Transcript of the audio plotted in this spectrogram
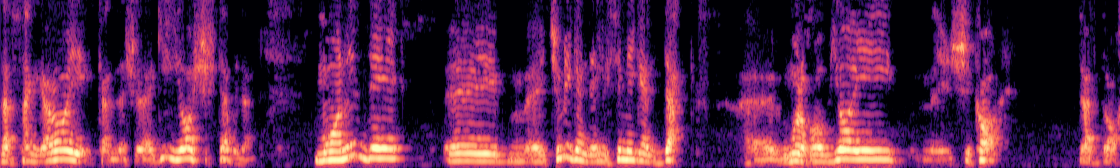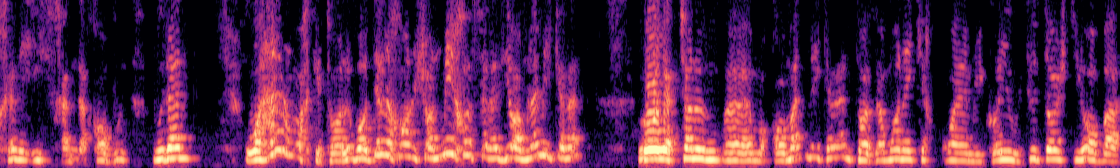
در سنگرهای کنده شدگی یا ششته بودن. مانند چه میگن در انگلیسی میگن دکس. مرغابی های شکار در داخل ایست خندقا بود بودن. و هر وقت که طالبا دل خانشان می‌خواستن از حمله می‌کردن و یک چند مقاومت می‌کردن تا زمانی که قوای امریکایی وجود داشت یا به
